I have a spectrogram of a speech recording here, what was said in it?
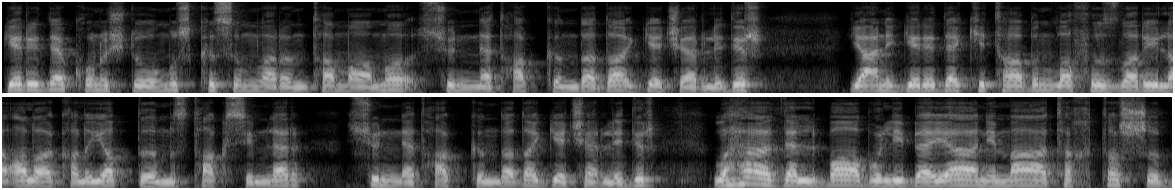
geride konuştuğumuz kısımların tamamı sünnet hakkında da geçerlidir. Yani geride kitabın lafızlarıyla alakalı yaptığımız taksimler sünnet hakkında da geçerlidir. Ve hâzel bâbu li beyâni mâ tahtassu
